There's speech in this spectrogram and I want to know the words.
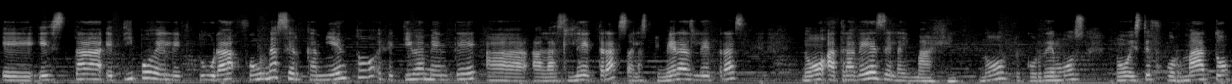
eh, este tipo de lectura fue un acercamiento efectivamente a, las letras, a las primeras letras, ¿no? A través de la imagen, ¿no? Recordemos, ¿no? Este formato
